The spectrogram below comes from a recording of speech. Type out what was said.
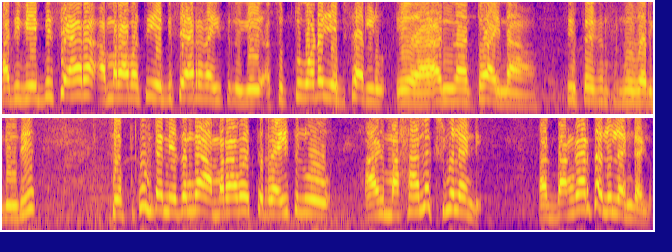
అది ఎబిసార అమరావతి ఎబిసార రైతులు. చుట్టూ కూడా ఎబిసార్లు ఏ- అన్నట్టు ఆయన చిత్రీకరించడం జరిగింది. చెప్పుకుంటే నిజంగా అమరావతి రైతులు వాళ్ళు మహాలక్ష్ములండి. వాళ్ళు బంగారు తల్లులండి వాళ్ళు.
